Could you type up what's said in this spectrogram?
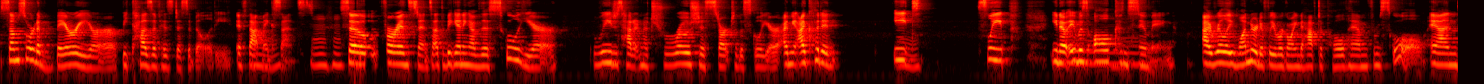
some sort of barrier because of his disability, if that makes Mm. sense. Mm-hmm. So, for instance, at the beginning of this school year, we just had an atrocious start to the school year. I mean, I couldn't eat, Mm. sleep, you know, it was all Mm. consuming. I really wondered if we were going to have to pull him from school. And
